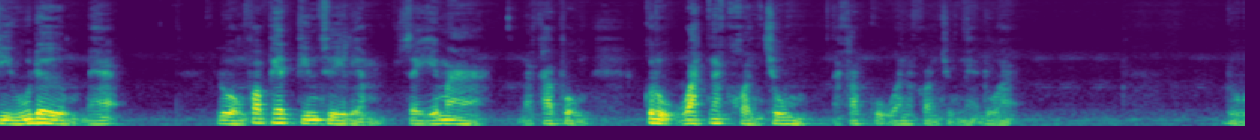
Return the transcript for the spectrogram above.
ผิวเดิมนะฮะหลวงพ่อเพชรพิมพ์สี่เหลี่ยมเสมานะครับผมกรุวัดนครชุมนะครับกรุวัดนครชุมเนี่ยดูฮะดู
